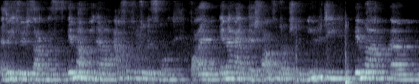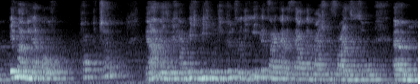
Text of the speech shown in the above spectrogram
Also ich würde sagen, es immer wieder Afrofuturismus, vor allem innerhalb der schwarzen deutschen Community, immer, ähm, immer wieder aufpoppte ja, also wir haben nicht, nicht nur die Künstler, die ich gezeigt habe, es gab dann beispielsweise so ähm,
